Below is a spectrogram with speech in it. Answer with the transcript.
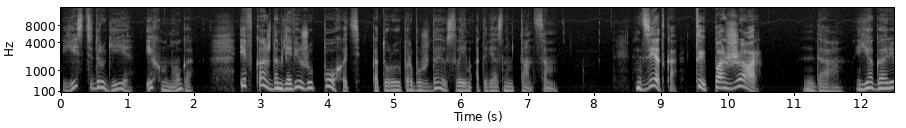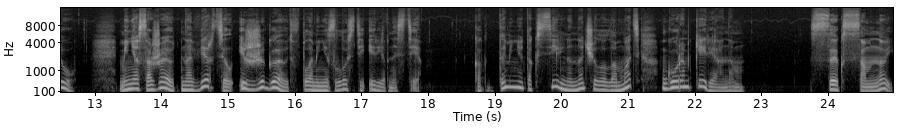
Есть другие, их много. И в каждом я вижу похоть, которую пробуждаю своим отвязным танцем. «Детка, ты пожар!» «Да, я горю. Меня сажают на вертел и сжигают в пламени злости и ревности. Когда меня так сильно начало ломать гором Кирианом? Секс со мной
